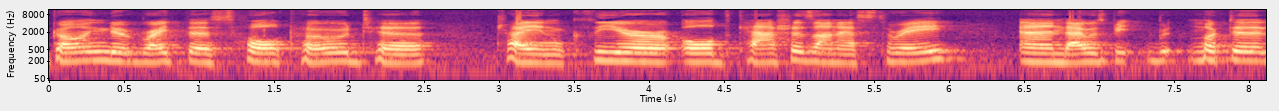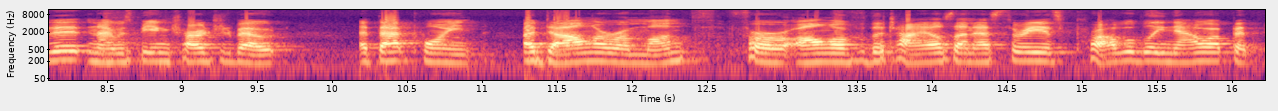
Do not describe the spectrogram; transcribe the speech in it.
going to write this whole code to try and clear old caches on S3, and I was looked at it, and I was being charged about, at that point, a dollar a month for all of the tiles on S3. It's probably now up at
